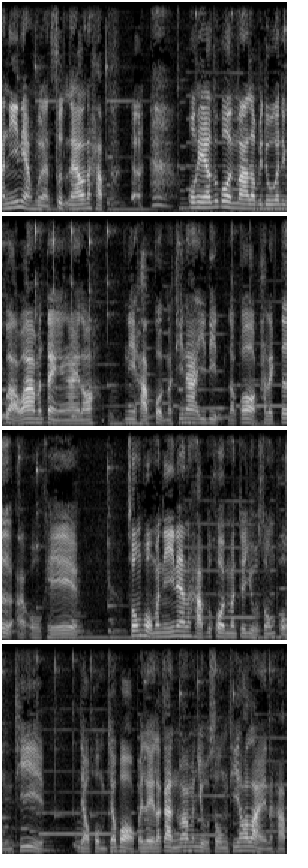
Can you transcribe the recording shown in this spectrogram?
อันนี้เนี่ยเหมือนสุดแล้วนะครับ โอเคครับทุกคนมาเราไปดูกันดีกว่าว่ามันแต่งยังไงเนาะนี่ครับกดมาที่หน้า edit แล้วก็ character อะโอเค ทรงผมอันนี้เนี่ยนะครับ ทุกคนมันจะอยู่ทรงผมที่เดี๋ยวผมจะบอกไปเลยแล้วกันว่ามันอยู่ทรงที่เท่าไหร่นะครับ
